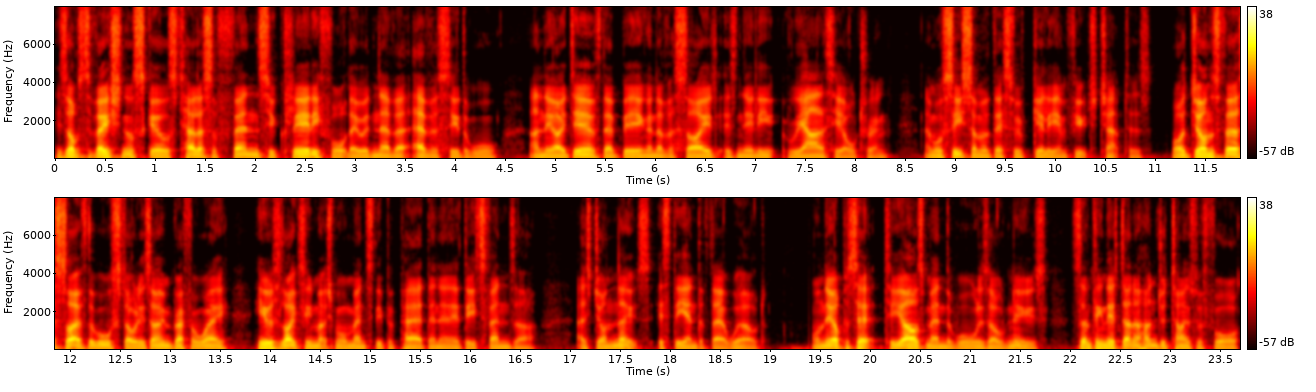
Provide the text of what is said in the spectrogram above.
His observational skills tell us of Thenns who clearly thought they would never ever see the wall, and the idea of there being another side is nearly reality altering, and we'll see some of this with Gilly in future chapters. While Jon's first sight of the wall stole his own breath away, he was likely much more mentally prepared than any of these Thenns are. As Jon notes, it's the end of their world. On the opposite, to Jarl's men the wall is old news, something they've done a hundred times before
